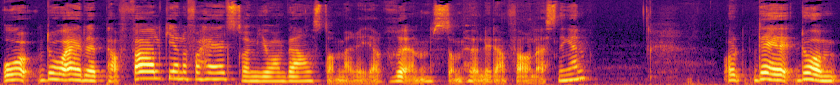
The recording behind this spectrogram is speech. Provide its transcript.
och då är det Per Falk, Jennifer Hedström, Johan Wernström, Maria Rönn som höll i den föreläsningen. Och det, de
